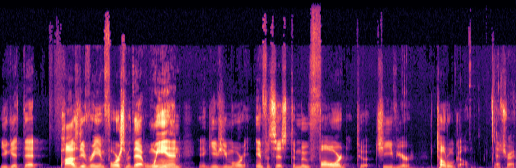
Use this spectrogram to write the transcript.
You get that positive reinforcement, that win, and it gives you more emphasis to move forward to achieve your total goal. That's right.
